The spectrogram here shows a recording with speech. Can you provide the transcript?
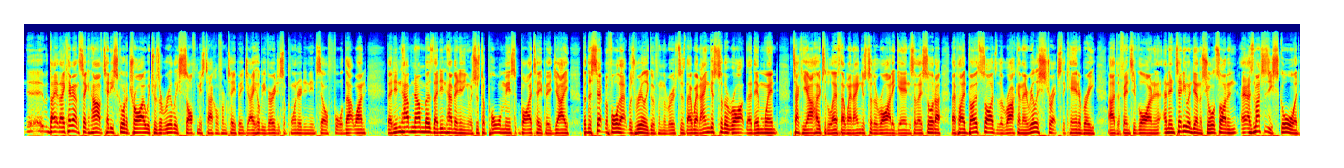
they, they came out in the second half. Teddy scored a try, which was a really soft missed tackle from TPJ. He'll be very disappointed in himself for that one. They didn't have numbers. They didn't have anything. It was just a poor miss by TPJ. But the set before that was really good from the Roosters. They went Angus to the right. They then went Taukeiaho to the left. They went Angus to the right again. So they sort of they played both sides of the ruck and they really stretched the Canterbury uh, defensive line. And then Teddy went down the short side. And as much as he scored,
